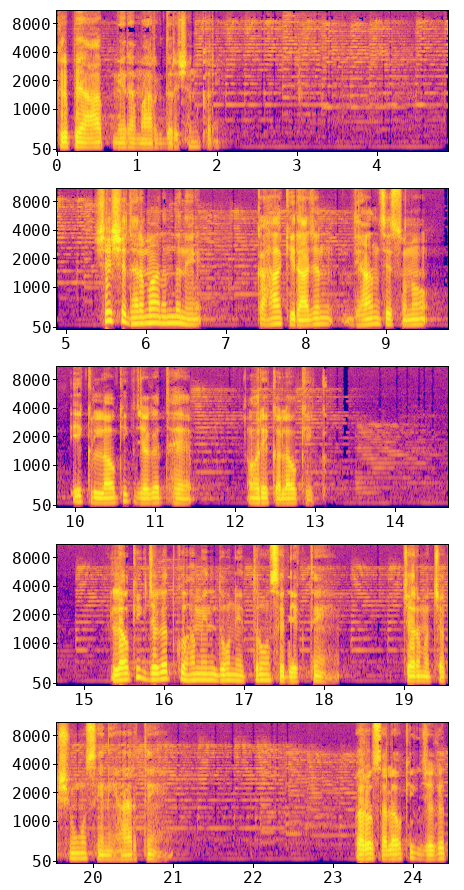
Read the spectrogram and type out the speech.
कृपया आप मेरा मार्गदर्शन करें। शिष्य धर्मानंद ने कहा कि, राजन, ध्यान से सुनो, एक लौकिक जगत है और एक अलौकिक। लौकिक जगत को हम इन दो नेत्रों से देखते हैं, चर्म चक्षुओं से निहारते हैं। पर उस अलौकिक जगत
